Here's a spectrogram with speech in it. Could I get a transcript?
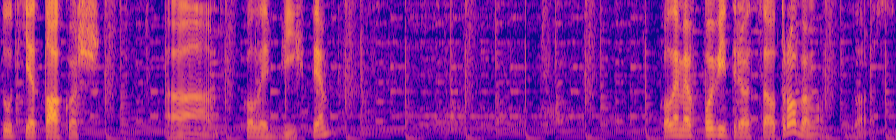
Тут є також коли бігти. Коли ми в повітрі ось це от робимо зараз.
